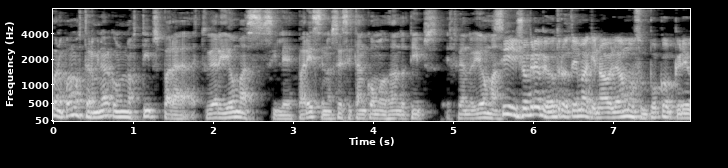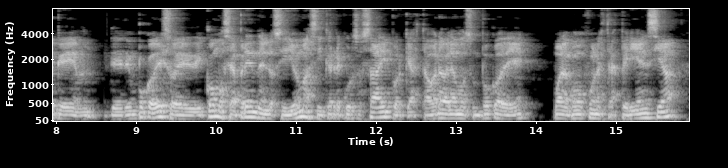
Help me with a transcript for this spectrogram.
Bueno, podemos terminar con unos tips para estudiar idiomas, si les parece. No sé si están cómodos dando tips estudiando idiomas. Sí, yo creo que otro tema que no hablamos un poco, creo que de, un poco de eso, de, cómo se aprenden los idiomas y qué recursos hay, porque hasta ahora hablamos un poco de, bueno, cómo fue nuestra experiencia,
